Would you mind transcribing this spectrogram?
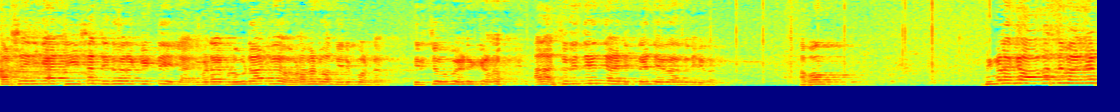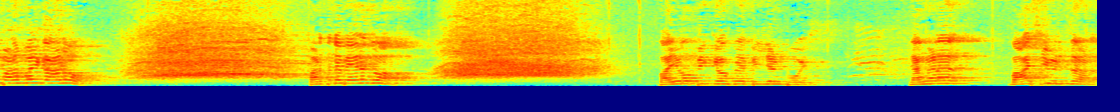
പക്ഷെ എനിക്ക് ആ ടീഷർട്ട് ഇതുവരെ കിട്ടിയില്ല. ഇവിടെ ബ്ലൂ ഡാർട്ടിൽ ഇവിടെ കണ്ട് വന്നിരിപ്പുണ്ട്. തിരിച്ചു പോകുമ്പോൾ എടുക്കണം. അത് അശ്വതി ചേച്ചിയാണ് ഡിസൈൻ ചെയ്ത് തന്നിരിക്കുന്നത്. അപ്പം നിങ്ങളൊക്കെ ആഗസ്റ്റ് പതിനഞ്ച് പണം പോയി കാണുമോ പടത്തിന്റെ പേരെന്തുവാ? Biopic of a billion boys ഞങ്ങൾ വാശി പിടിച്ചതാണ്.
